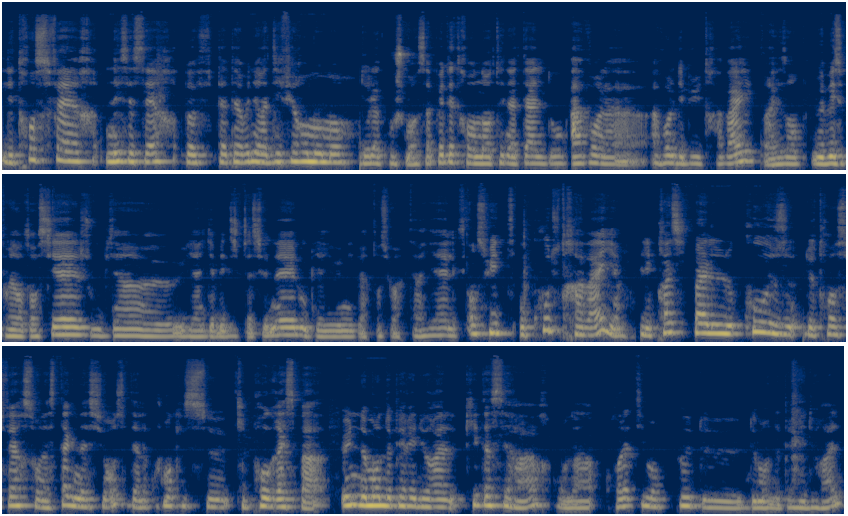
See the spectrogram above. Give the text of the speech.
les transferts nécessaires peuvent intervenir à différents moments de l'accouchement. Ça peut être en anténatal, donc avant, la, avant le début du travail. Par exemple, le bébé se présente en siège, ou bien euh, il y a un diabète gestationnel, ou bien il y a une hypertension artérielle. Ensuite, au cours du travail, les principales causes de transfert sont la stagnation, c'est-à-dire l'accouchement qui se qui progresse pas, une demande de péridurale qui est assez rare. On a relativement peu de demandes de.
